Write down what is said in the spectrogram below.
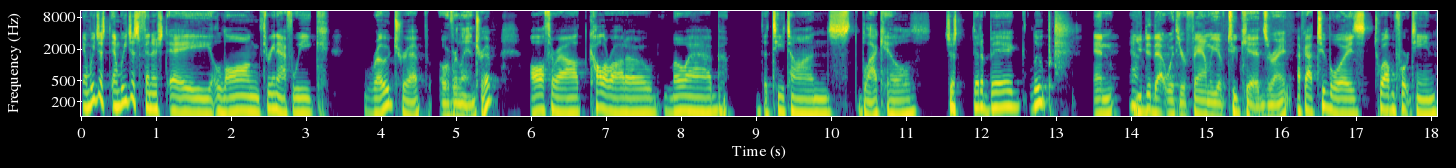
And we just and we just finished a long three and a half week road trip, overland trip, all throughout Colorado, Moab, the Tetons, the Black Hills. Just did a big loop. And yeah. you did that with your family. You have two kids, right? I've got two boys, 12 and 14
